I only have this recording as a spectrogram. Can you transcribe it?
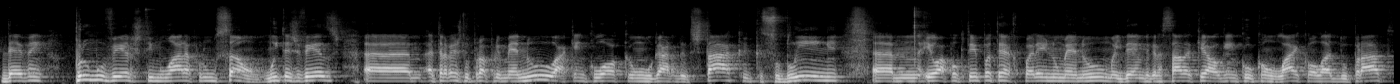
devem promover, estimular a promoção. Muitas vezes, uh, através do próprio menu, há quem coloque um lugar de destaque, que sublinhe. Um, eu há pouco tempo até reparei no menu uma ideia engraçada que é alguém colocou um like ao lado do prato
